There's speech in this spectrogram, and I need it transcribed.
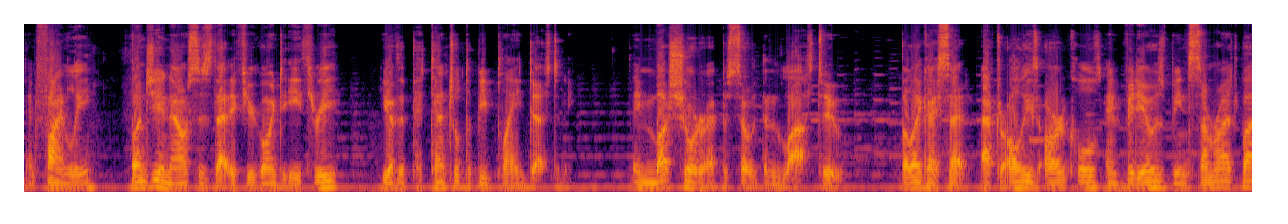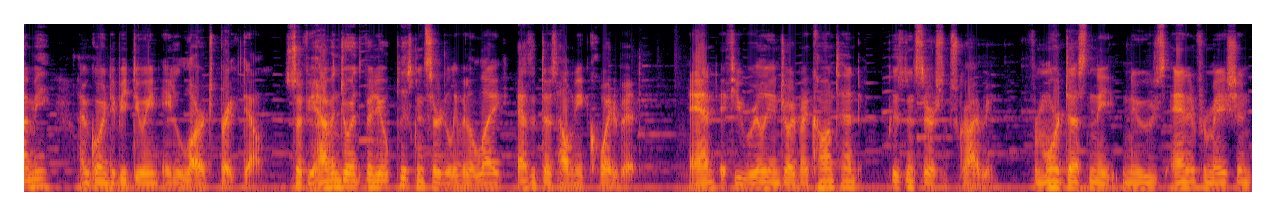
And finally, Bungie announces that if you're going to E3, you have the potential to be playing Destiny a much shorter episode than the last two. But like I said, after all these articles and videos being summarized by me, I'm going to be doing a large breakdown. So if you have enjoyed the video, please consider leaving a like, as it does help me quite a bit. And if you really enjoyed my content, please consider subscribing. For more Destiny news and information,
